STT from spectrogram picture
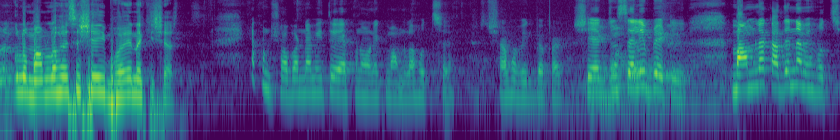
অনেকগুলো মামলা হয়েছে সেই ভয়ে নাকি সে আসতেছে? এখন সবার নামেই তো এখন অনেক মামলা হচ্ছে। স্বাভাবিক ব্যাপার। সে একজন সেলিব্রিটি মামলা কাদের নামে হচ্ছে?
